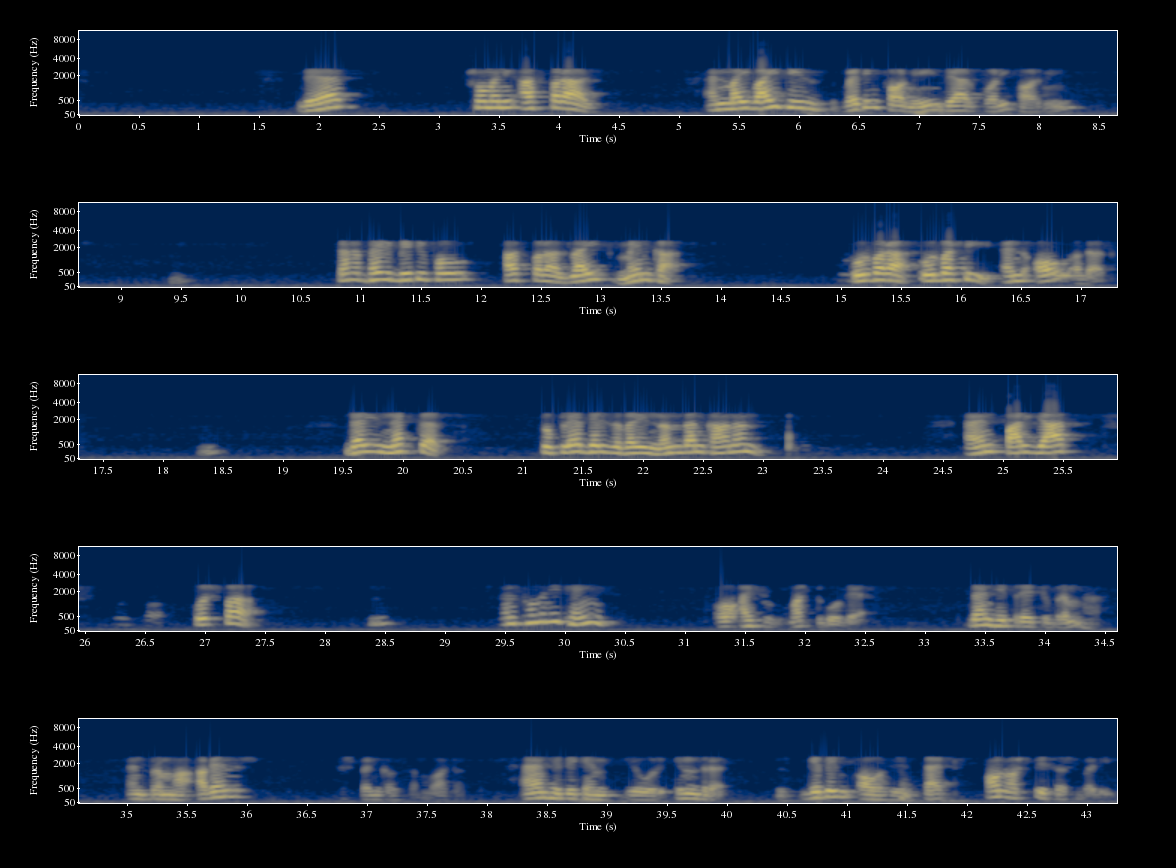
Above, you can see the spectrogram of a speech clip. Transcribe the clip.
There, so many apsaras, and my wife is waiting for me, they are worried for me. There are very beautiful apsaras like Menka, Urbara, Urvasi, and all others. There is nectar. To play, there is a very Nandan Kanan and Parijat, Pushpa, hmm? and so many things. Oh, I should, must go there. Then he prayed to Brahma. And Brahma again sprinkled some water. And he became pure Indra, giving of his that unauspicious body.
